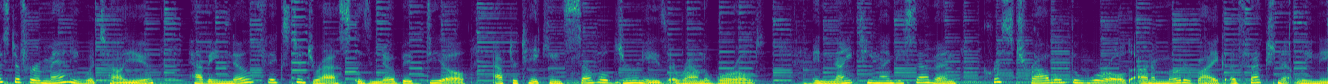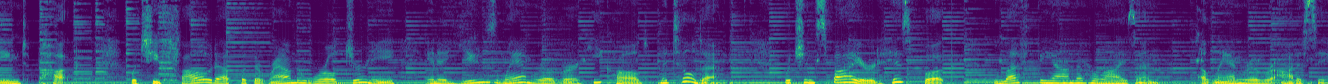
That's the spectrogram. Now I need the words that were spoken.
Christopher Many would tell you, having no fixed address is no big deal after taking several journeys around the world. In 1997, Chris traveled the world on a motorbike affectionately named Puck, which he followed up with a round the world journey in a used Land Rover he called Matilda, which inspired his book Left Beyond the Horizon A Land Rover Odyssey.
